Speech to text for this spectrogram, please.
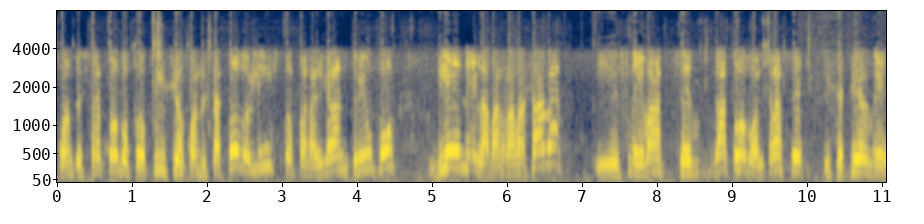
cuando está todo propicio, cuando está todo listo para el gran triunfo, viene la barrabasada y se va, se da todo al traste y se pierde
